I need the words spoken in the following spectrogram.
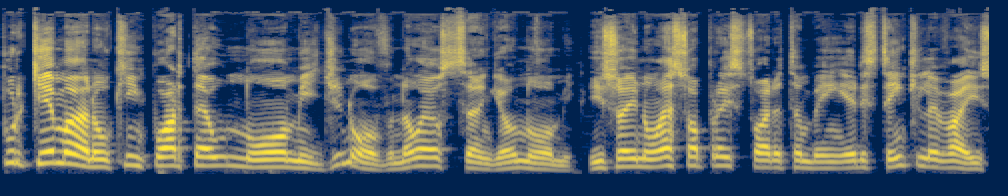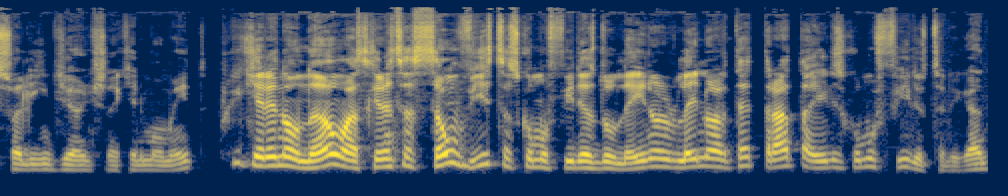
porque, mano, o que importa é o nome, de novo, não é o sangue, é o nome. Isso aí não é só pra história também, eles têm que levar isso ali em diante naquele momento, porque querendo ou não, as crianças são vistas como filhas do Leinor, o Leinor até trata eles como filhos, tá ligado?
